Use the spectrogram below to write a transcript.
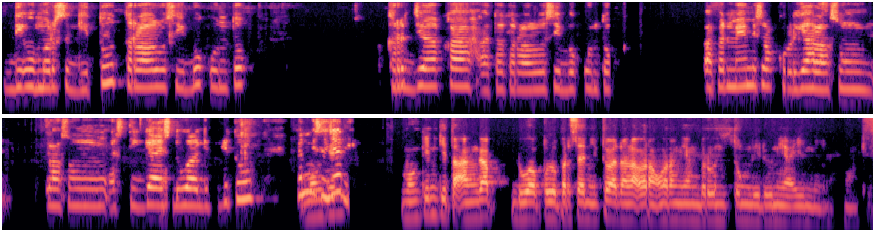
di umur segitu terlalu sibuk untuk kerja kah atau terlalu sibuk untuk apa namanya misal kuliah langsung langsung S3, S2 gitu-gitu. Kan bisa Mungkin. jadi. Mungkin kita anggap 20% itu adalah orang-orang yang beruntung di dunia ini. Mungkin.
